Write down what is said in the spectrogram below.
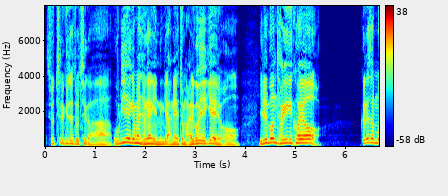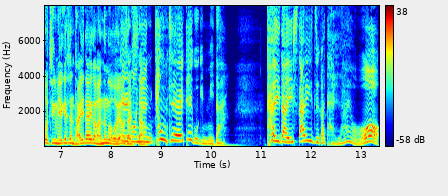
수출 규제 조치가 우리에게만 영향이 있는 게 아니에요. 좀 알고 얘기해요. 일본 타격이 커요. 그래서 뭐 지금 얘기하신 die die가 맞는 거고요, 사실상. 일본은 경제 대국입니다. die die 사이즈가 달라요.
